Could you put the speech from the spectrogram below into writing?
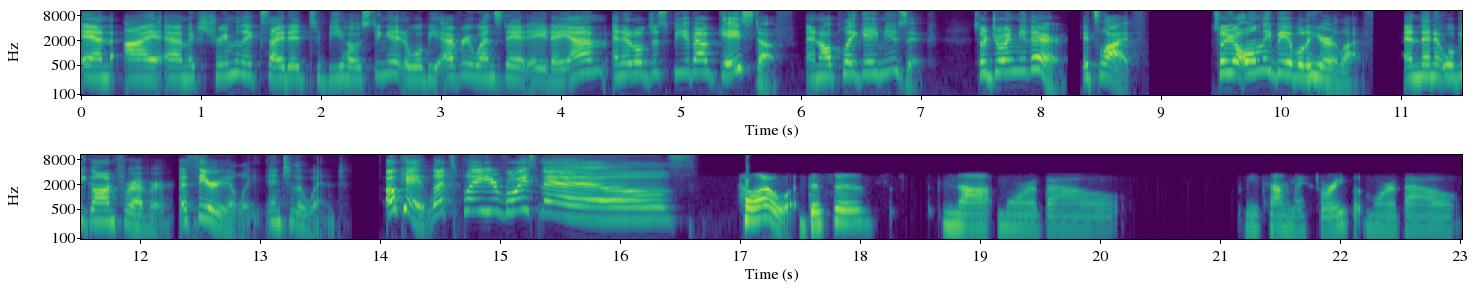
and I am extremely excited to be hosting it. It will be every Wednesday at 8 a.m., and it'll just be about gay stuff, and I'll play gay music. So join me there. It's live. So you'll only be able to hear it live, and then it will be gone forever, ethereally, into the wind. Okay, let's play your voicemails. Hello, this is not more about me telling my story, but more about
